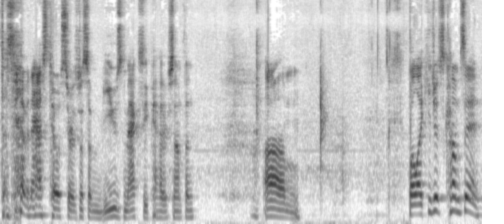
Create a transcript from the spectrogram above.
doesn't have an ass toaster. It's just a used maxi pad or something. Um, but like he just comes in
